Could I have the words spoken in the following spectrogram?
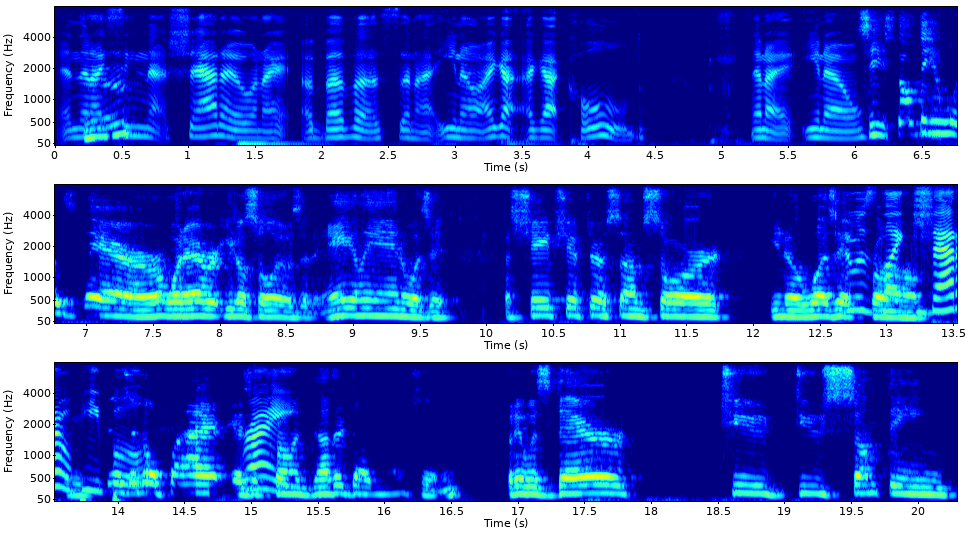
And then I Mhm. seen that shadow and I above us, and I, you know, I got I got cold, and I, you know, see, something was there or whatever, you know. So was it an alien? Was it a shapeshifter of some sort? You know, was it? It was from like shadow people. planet? Is Right. it from another dimension? But it was there to do something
